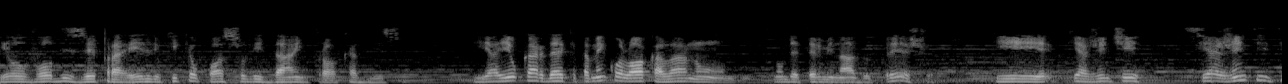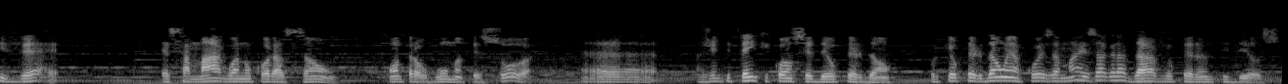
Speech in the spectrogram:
eu vou dizer para ele o que, que eu posso lhe dar em troca disso. E aí o Kardec também coloca lá num, num determinado trecho que, que a gente, se a gente tiver essa mágoa no coração contra alguma pessoa, é, a gente tem que conceder o perdão, porque o perdão é a coisa mais agradável perante Deus.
